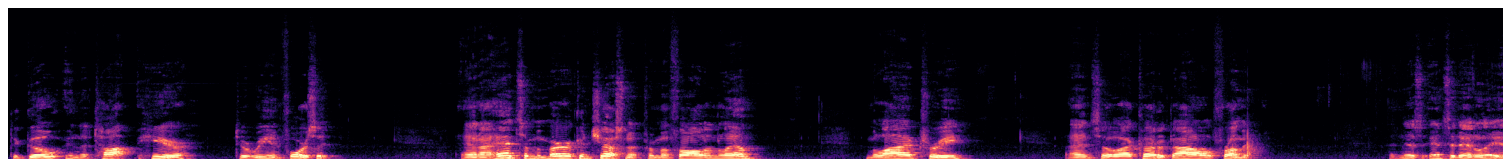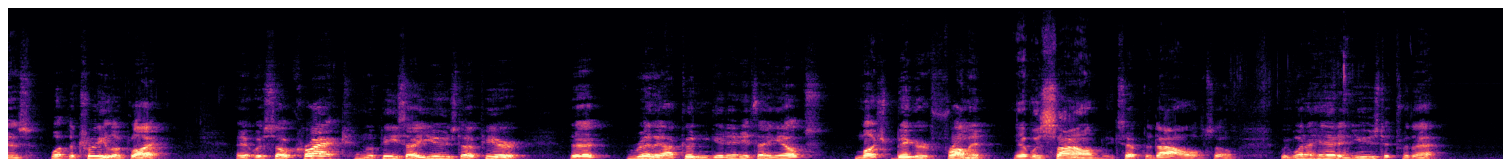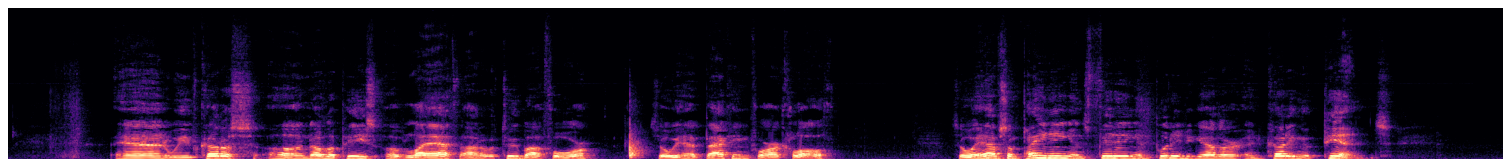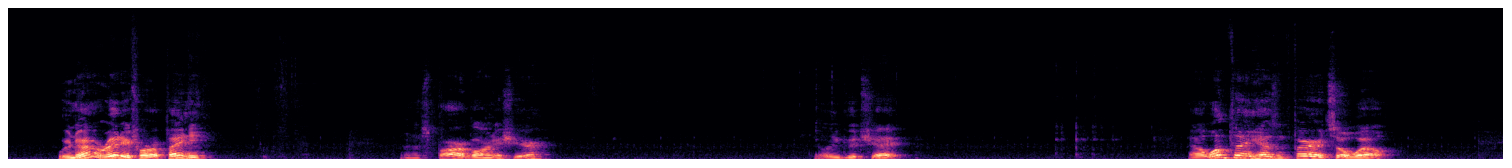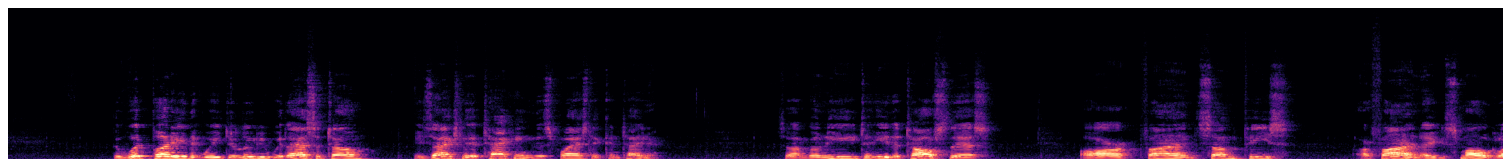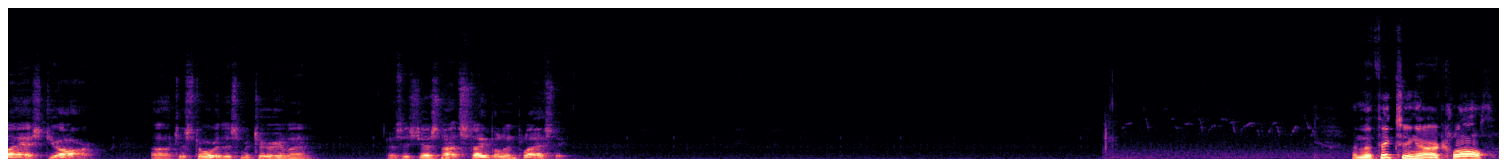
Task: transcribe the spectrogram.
to go in the top here to reinforce it. And I had some American chestnut from a fallen limb, from a live tree, and so I cut a dowel from it. And this, incidentally, is what the tree looked like. And it was so cracked in the piece I used up here that really I couldn't get anything else much bigger from it that was sound except the dowel. So we went ahead and used it for that. And we've cut us another piece of lath out of a 2x4. So we have backing for our cloth. So we have some painting and fitting and putting together and cutting of pins. We're now ready for our painting. And a spar varnish here. Still in good shape. Now one thing hasn't fared so well. The wood putty that we diluted with acetone is actually attacking this plastic container. So I'm going to need to either toss this or find some piece or find a small glass jar uh, to store this material in because it's just not stable in plastic. I'm affixing our cloth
